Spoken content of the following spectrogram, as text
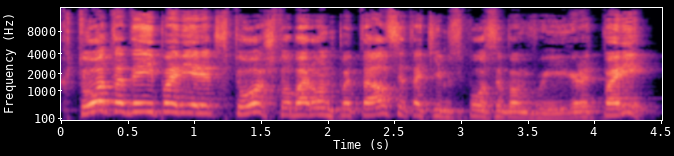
Кто-то да и поверит в то, что барон пытался таким способом выиграть пари.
